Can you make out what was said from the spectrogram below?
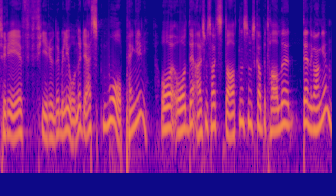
300-400 millioner. Det er småpenger. Og, og det er som sagt staten som skal betale denne gangen.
